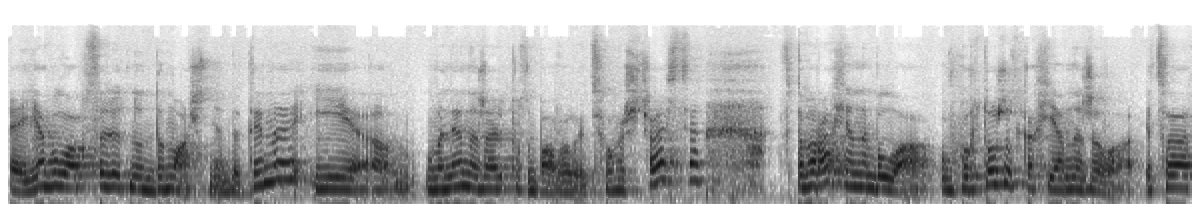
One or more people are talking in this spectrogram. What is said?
Е, Я була абсолютно домашня дитина, і мене, на жаль, позбавили цього щастя. В таборах я не була, в гуртожитках я не жила. І це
